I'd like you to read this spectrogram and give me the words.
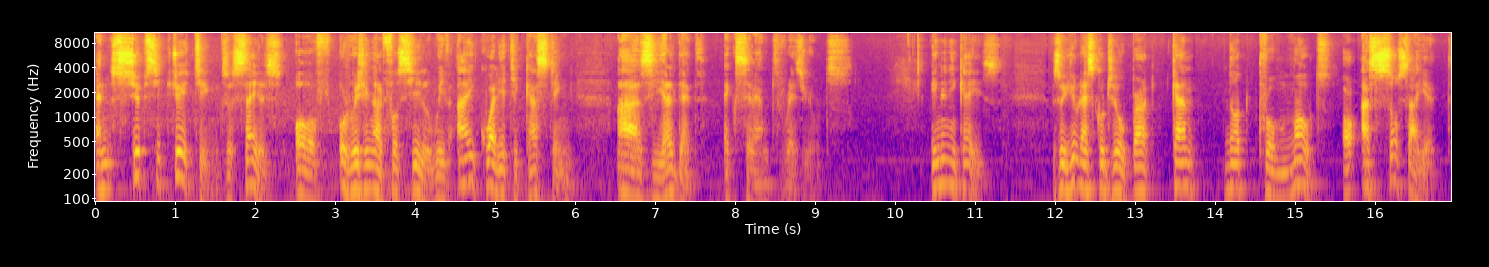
and substituting the sales of original fossil with high quality casting has yielded excellent results. In any case, the UNESCO Geopark cannot promote or associate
